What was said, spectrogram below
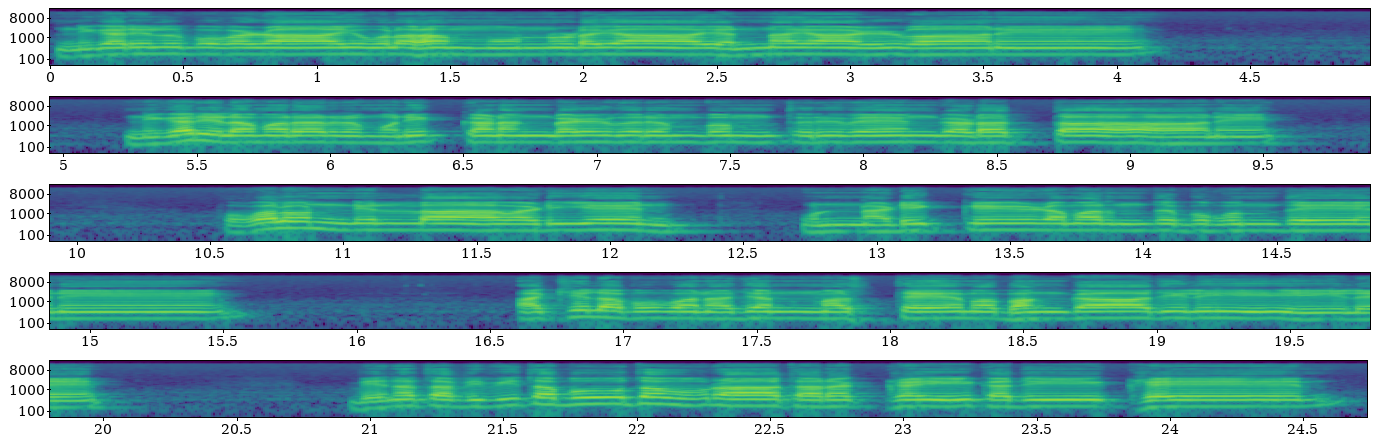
நிகரில் புகழாய் உலகம் உன்னுடையா என்னையாழ்வானே. நிகரிலமரர் முனிக்கணங்கள் விரும்பும் திருவேங்கடத்தானே. புகழொன்னில்லாவடியேன் உன் அடிக்கீழமர்ந்து புகுந்தேனே. அகில புவன ஜன்மஸ்தேம பங்காதிலீலே. வினத விவிதபூத உராதரக்ஷை கதீக்ஷே.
